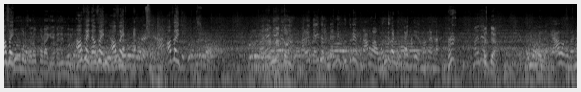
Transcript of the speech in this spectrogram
ಆಫ್ ಆಯ್ತು. ಆಫ್ ಆಯ್ತು ಆಫ್ ಆಯ್ತು ಆಫ್ ಆಯ್ತು. ಹತ್ತ ಉಂಟು ಒಂದು ಗಂಟೆ ಕಾಯ್ತೇವೆ ಮಂಗಣ್ಣ. ಸತ್ಯ. ಯಾವಾಗ ಬಂದ?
